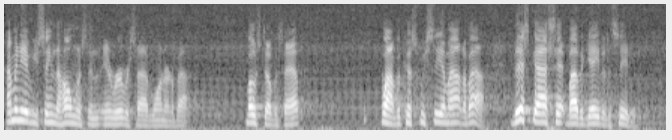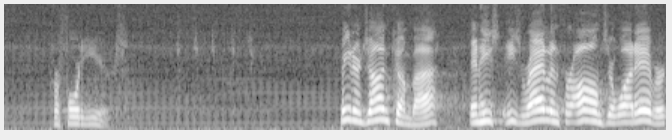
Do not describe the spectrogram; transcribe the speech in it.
How many of you seen the homeless in, in Riverside wandering about? Most of us have. Why? Because we see them out and about. This guy sat by the gate of the city for 40 years. Peter and John come by, and he's, he's rattling for alms or whatever.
